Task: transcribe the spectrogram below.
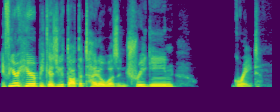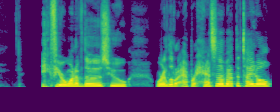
If you're here because you thought the title was intriguing, great. If you're one of those who were a little apprehensive about the title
